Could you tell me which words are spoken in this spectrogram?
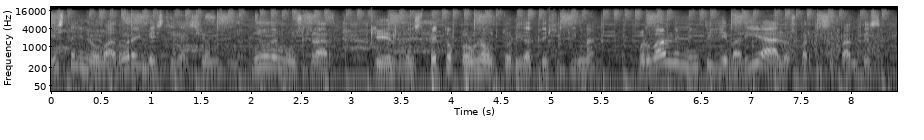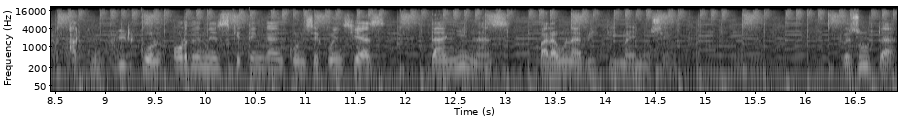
esta innovadora investigación pudo demostrar que el respeto por una autoridad legítima probablemente llevaría a los participantes a cumplir con órdenes que tengan consecuencias dañinas para una víctima inocente. Resulta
